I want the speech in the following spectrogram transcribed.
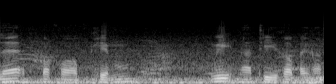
และประกอบเข็มวินาทีเข้าไปครับ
